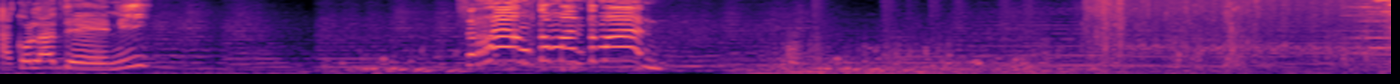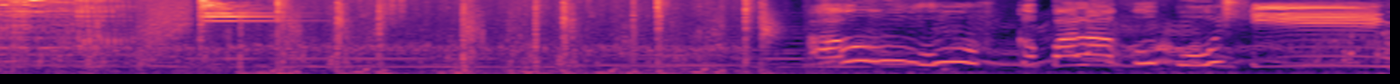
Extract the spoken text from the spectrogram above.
aku ladeni. Serang teman-teman! Pusing.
